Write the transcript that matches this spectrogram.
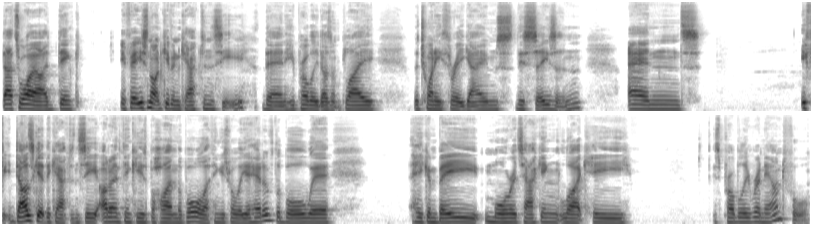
that's why I think if he's not given captaincy, then he probably doesn't play the 23 games this season. And if he does get the captaincy, I don't think he's behind the ball. I think he's probably ahead of the ball where he can be more attacking like he is probably renowned for.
